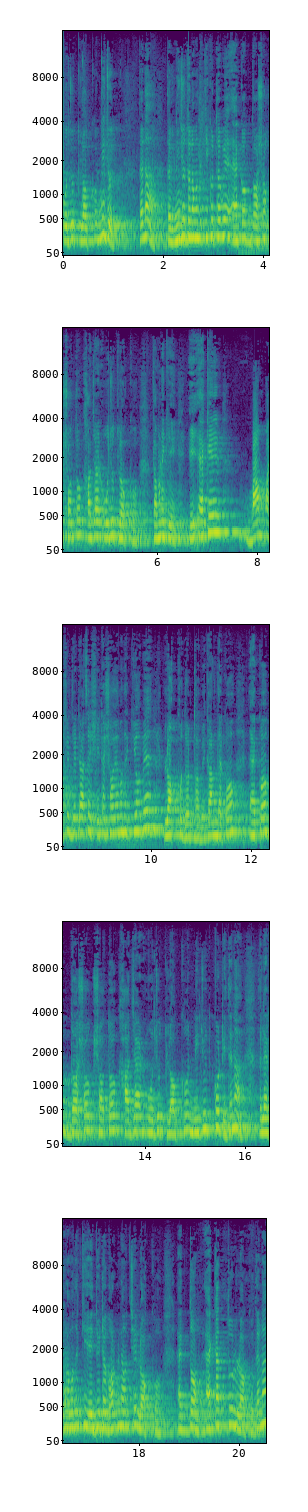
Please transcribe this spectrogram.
অযুত, লক্ষ, নিযুত। তাই না? তাহলে নিযুত হলে আমাদের কী করতে হবে? একক, দশক, শতক, হাজার, অযুত, লক্ষ। তার মানে কি? এই একের বাম পাশে যেটা আছে, সেটা সহ আমাদের কি হবে? লক্ষ্য ধরতে হবে। কারণ দেখো, একক, দশক, শতক, হাজার, অযুত, লক্ষ, নিযুত, কোটি, তাই না? তাহলে এখন আমাদের কি এই দুইটা ঘর মিলে হচ্ছে লক্ষ্য। একদম একাত্তর লক্ষ্য, তাই না?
